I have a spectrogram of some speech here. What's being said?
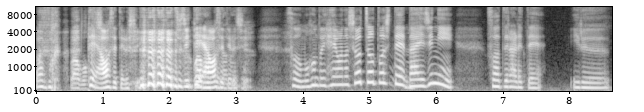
和睦和睦。手合わせてるし。辻手合わせてるし。そうもう本当に平和の象徴として大事に育てられている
